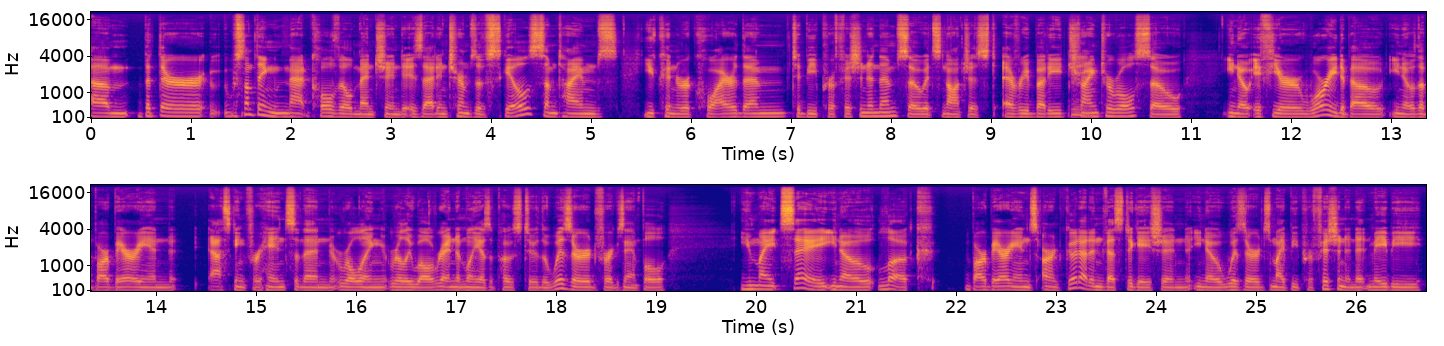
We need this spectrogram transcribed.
Um, but there, something Matt Colville mentioned is that in terms of skills, sometimes you can require them to be proficient in them. So it's not just everybody trying to roll. So, you know, if you're worried about, you know, the barbarian asking for hints and then rolling really well randomly as opposed to the wizard, for example, you might say, you know, look, barbarians aren't good at investigation. You know, wizards might be proficient in it. Maybe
